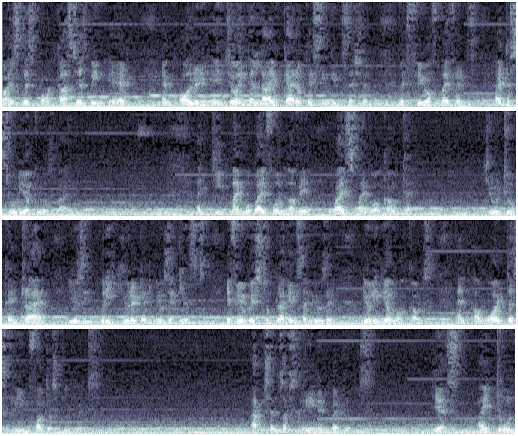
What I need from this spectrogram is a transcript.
Whilst this podcast is being aired, I'm already enjoying a live karaoke singing session with few of my friends at a studio close by. I keep my mobile phone away whilst my workout time. You too can try using pre-curated music lists if you wish to plug in some music during your workouts and avoid the screen for those periods. Absence of screen in bedrooms. Yes, I don't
